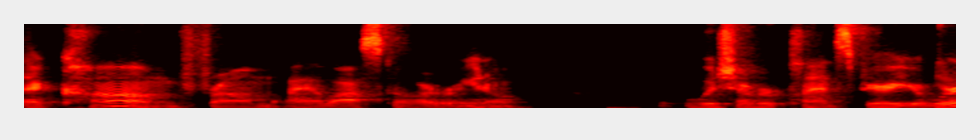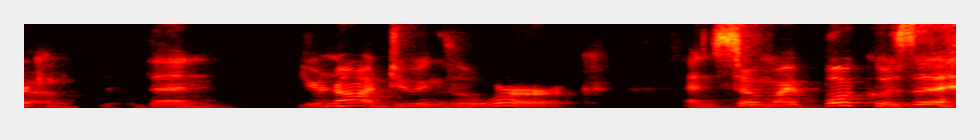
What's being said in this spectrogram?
that come from ayahuasca or you know whichever plant spirit you're working yeah. with, then you're not doing the work. And so my book was a,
